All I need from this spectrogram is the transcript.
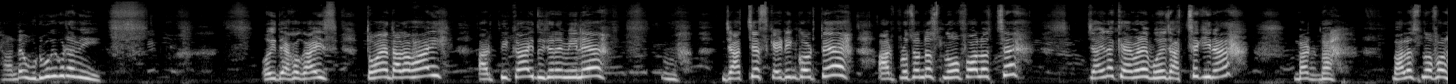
ঠান্ডায় উঠবো কি করে আমি? ওই দেখো গাইস তোমার দাদা ভাই আর পিকাই দুজনে মিলে যাচ্ছে স্কেটিং করতে আর প্রচণ্ড স্নোফল হচ্ছে। জানি না, ক্যামেরায় বয়ে যাচ্ছে কি না বাট ভালো স্নোফল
